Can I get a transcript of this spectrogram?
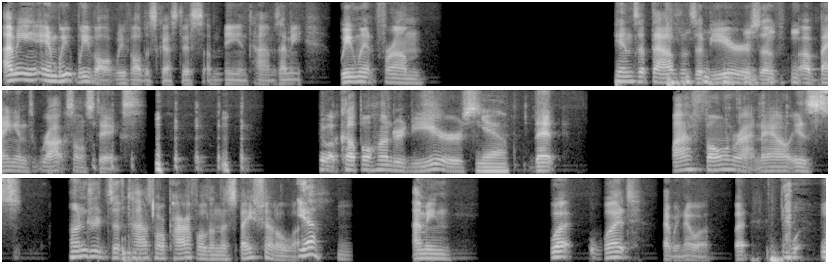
i mean and we we've all we've all discussed this a million times i mean we went from tens of thousands of years of of banging rocks on sticks to a couple hundred years yeah. that my phone right now is hundreds of times more powerful than the space shuttle was. Yeah. I mean, what what that we know of, but wh-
